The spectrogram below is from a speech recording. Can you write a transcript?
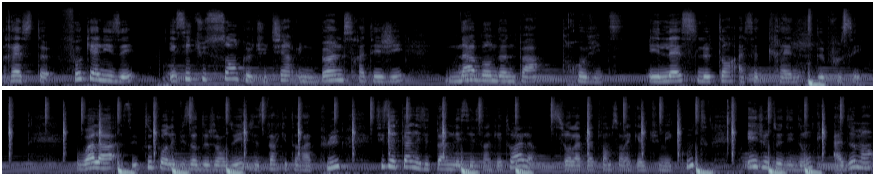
reste focalisé et si tu sens que tu tiens une bonne stratégie, n'abandonne pas trop vite et laisse le temps à cette graine de pousser. Voilà, c'est tout pour l'épisode d'aujourd'hui. J'espère qu'il t'aura plu. Si c'est le cas, n'hésite pas à me laisser 5 étoiles sur la plateforme sur laquelle tu m'écoutes. Et je te dis donc à demain.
